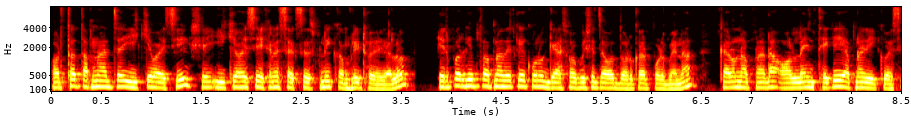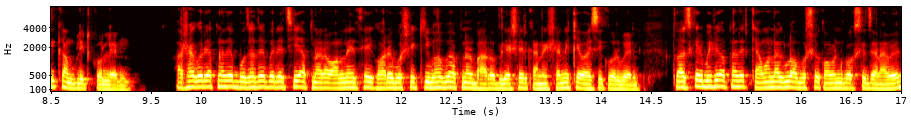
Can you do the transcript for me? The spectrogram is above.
অর্থাৎ আপনার যে ই কেওয়াইসি সেই ই কেওয়াইসি এখানে সাকসেসফুলি কমপ্লিট হয়ে গেল। এরপর কিন্তু আপনাদেরকে কোনো গ্যাস অফিসে যাওয়ার দরকার পড়বে না, কারণ আপনারা অনলাইন থেকেই আপনার ই কেওয়াইসি কমপ্লিট করলেন। আশা করি আপনাদের বোঝাতে পেরেছি আপনারা অনলাইন থেকে ঘরে বসে কীভাবে আপনার ভারত গ্যাসের কানেকশানে কেওয়াইসি করবেন। তো আজকের ভিডিও আপনাদের কেমন লাগল অবশ্যই কমেন্ট বক্সে জানাবেন।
